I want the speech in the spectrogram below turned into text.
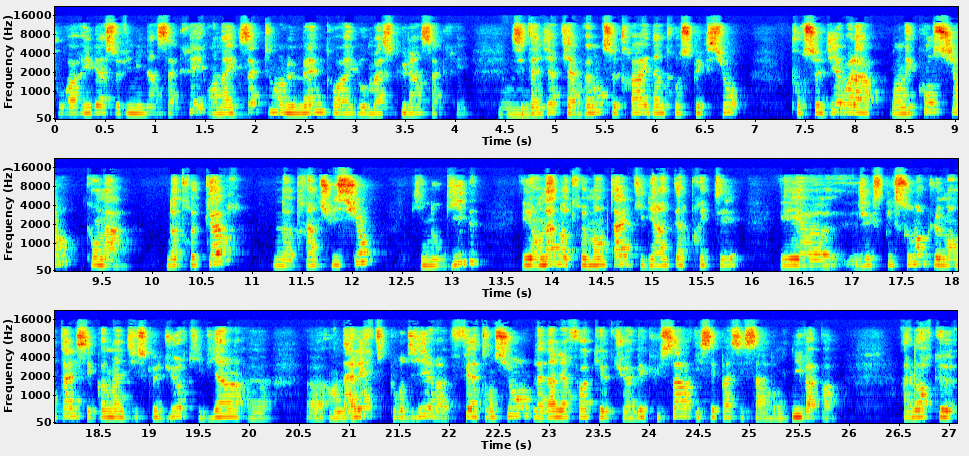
pour arriver à ce féminin sacré, on a exactement le même pour arriver au masculin sacré. Mmh mh. C'est-à-dire qu'il y a vraiment ce travail d'introspection pour se dire: «Voilà, on est conscient qu'on a notre cœur, notre intuition qui nous guide et on a notre mental qui vient interpréter» et heu, j'explique souvent que le mental, c'est comme un disque dur qui vient, heu heu, en alerte pour dire: «Fais attention, la dernière fois que tu as vécu ça, il s'est passé ça, donc n'y va pas». Alors qu'il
